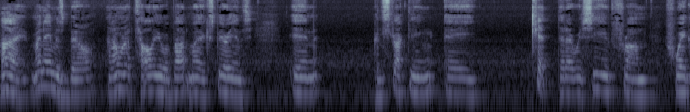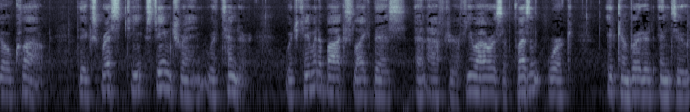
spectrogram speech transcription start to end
Hi, my name is Bill, and I want to tell you about my experience in constructing a kit that I received from Fuego Cloud, the express steam train with tender, which came in a box like this, and after a few hours of pleasant work, it converted into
